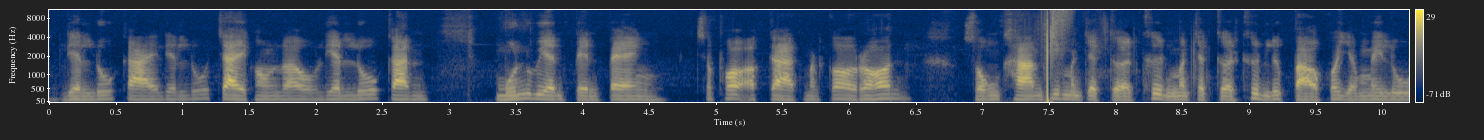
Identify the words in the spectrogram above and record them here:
ๆ เรียนรู้กาย เรียนรู้ใจของเรา เรียนรู้กันหมุนเวียนเปลี่ยนแปลง เฉพาะอากาศมันก็ร้อน สงครามที่มันจะเกิดขึ้น มันจะเกิดขึ้นหรือเปล่าก็ยังไม่รู้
